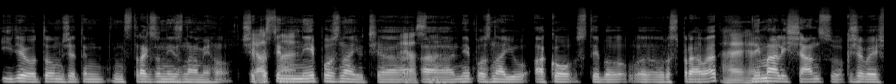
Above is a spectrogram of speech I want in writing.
ide o tom, že ten, ten strach zo neznámeho. Že proste Jasné. nepoznajú ťa Jasné. a nepoznajú, ako s tebou uh, rozprávať. Hej, hej. Nemali šancu, akože vieš,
